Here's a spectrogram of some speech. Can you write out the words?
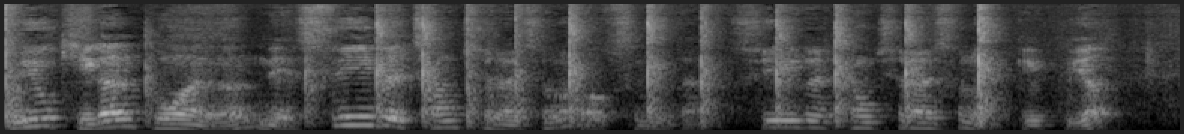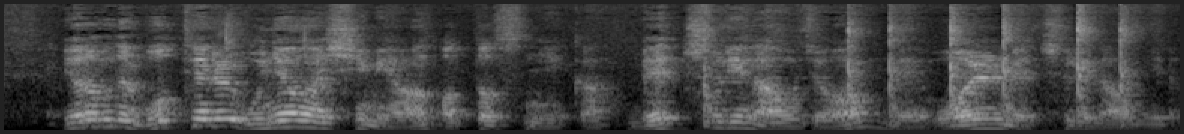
보유 기간 동안은 네, 수익을 창출할 수는 없습니다. 수익을 창출할 수는 없겠고요. 여러분들 모텔을 운영하시면 어떻습니까? 매출이 나오죠. 네, 월 매출이 나옵니다.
